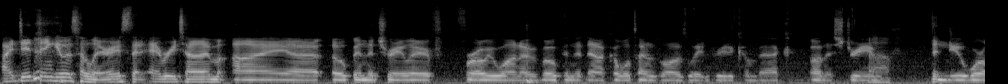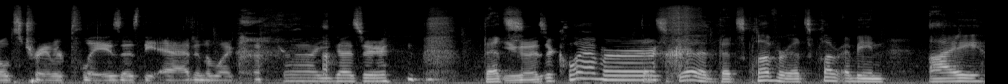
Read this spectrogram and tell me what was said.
I did think it was hilarious that every time I uh, open the trailer for Obi Wan, I've opened it now a couple times while I was waiting for you to come back on the stream. Uh, the New Worlds trailer plays as the ad, and I'm like, ah, you guys are That's you guys are clever. That's good. That's clever. That's clever. I mean, I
